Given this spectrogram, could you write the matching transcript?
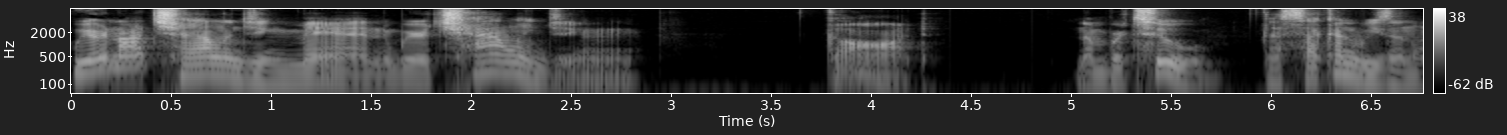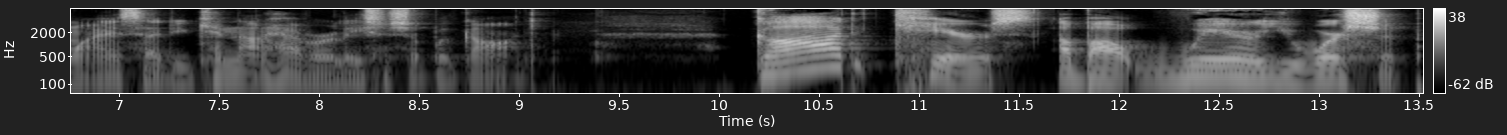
we are not challenging man, we're challenging God. Number two, the second reason why I said you cannot have a relationship with God. God cares about where you worship.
